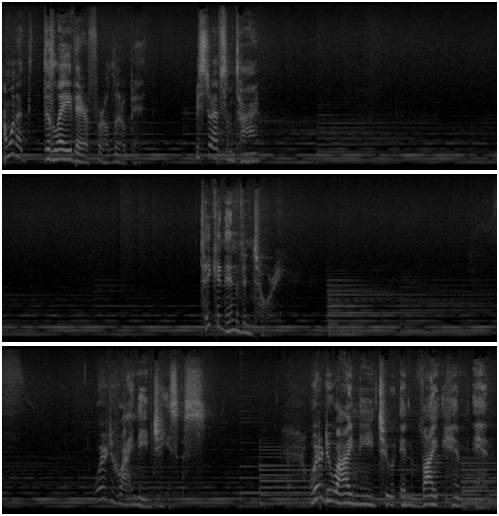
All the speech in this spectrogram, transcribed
I want to delay there for a little bit. We still have some time. Take an inventory. Where do I need Jesus? Where do I need to invite him in?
